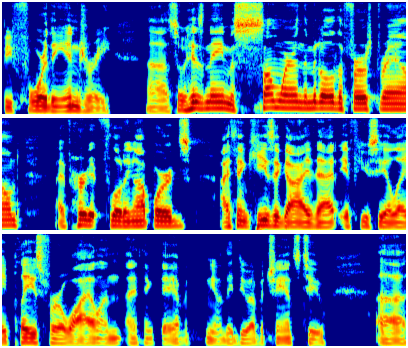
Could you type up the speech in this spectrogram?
before the injury. Uh, so his name is somewhere in the middle of the first round. I've heard it floating upwards. I think he's a guy that if UCLA plays for a while, and I think they have, you know, they do have a chance to. Uh,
